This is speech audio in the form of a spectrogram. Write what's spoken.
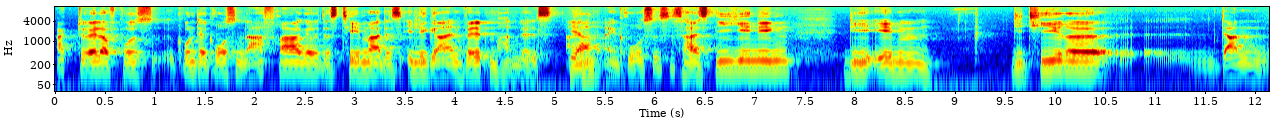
aktuell aufgrund der großen Nachfrage das Thema des illegalen Welpenhandels ein, ja. ein großes. Das heißt, diejenigen, die eben die Tiere äh, dann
